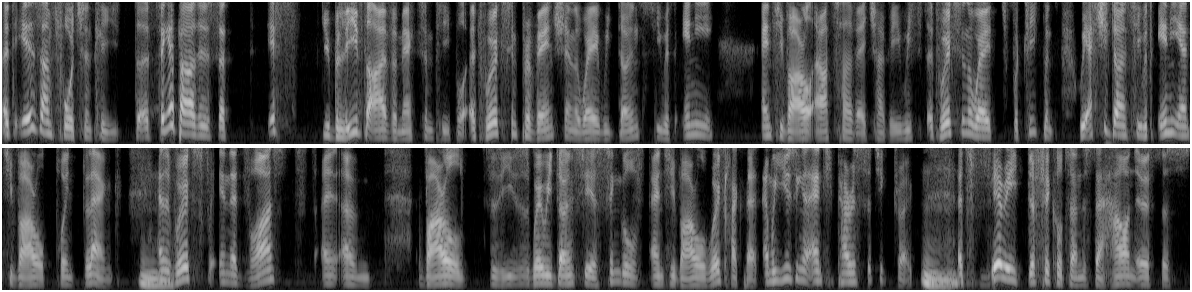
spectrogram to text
It is unfortunately the thing about it is that if you believe the ivermectin people, it works in prevention in a way we don't see with any antiviral outside of HIV. We, it works in a way for treatment we actually don't see with any antiviral point blank. Mm. And it works in advanced um, viral diseases where we don't see a single antiviral work like that. And we're using an antiparasitic drug. Mm. It's very difficult to understand how on earth this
